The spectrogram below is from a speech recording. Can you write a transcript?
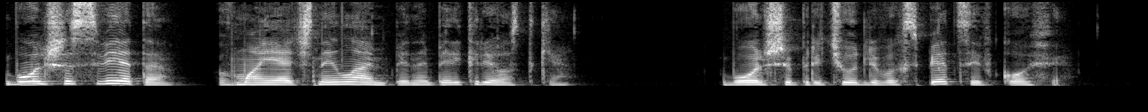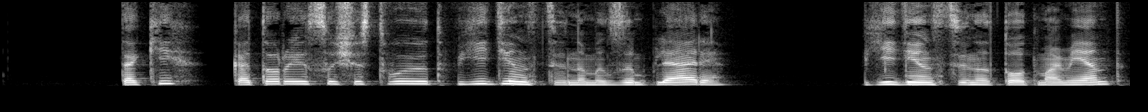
Больше света в маячной лампе на перекрестке. Больше причудливых специй в кофе. Таких, которые существуют в единственном экземпляре, в единственно тот момент,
